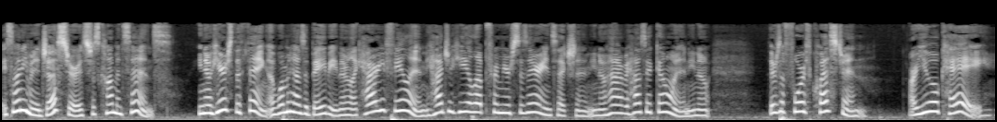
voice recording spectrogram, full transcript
it's not even a gesture, it's just common sense. You know, here's the thing. A woman has a baby, and they're like, How are you feeling? How'd you heal up from your cesarean section? You know, how how's it going? You know, there's a fourth question. Are you okay?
